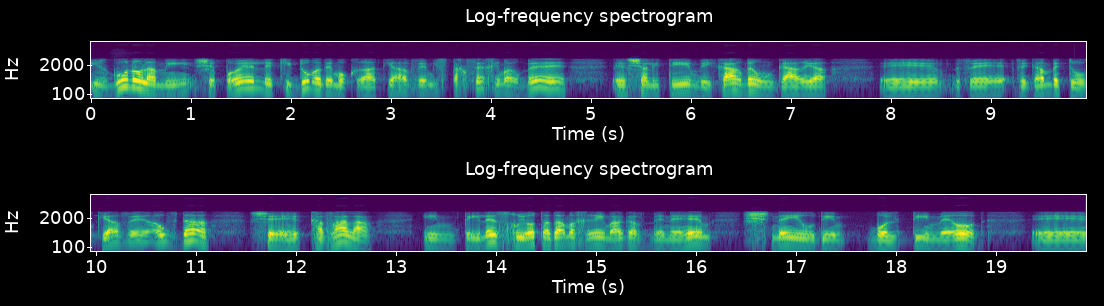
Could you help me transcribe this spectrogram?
ארגון עולמי שפועל לקידום הדמוקרטיה ומסתכסך עם הרבה אה, שליטים, בעיקר בהונגריה וגם בטורקיה, והעובדה שקבלה עם פעילי זכויות אדם אחרים, אגב, ביניהם שני יהודים בולטים מאוד, אה,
